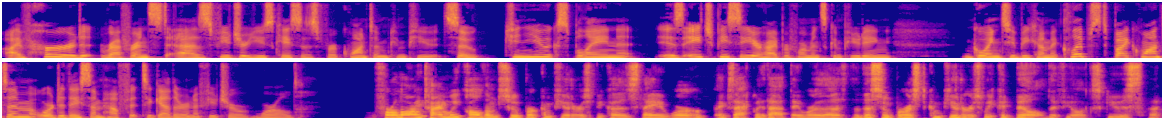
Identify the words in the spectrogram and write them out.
I've heard referenced as future use cases for quantum compute. So, can you explain is HPC or high performance computing going to become eclipsed by quantum, or do they somehow fit together in a future world? For a long time we called them supercomputers because they were exactly that. They were the, the superest computers we could build, if you'll excuse the,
